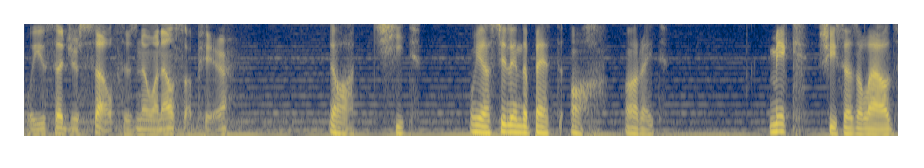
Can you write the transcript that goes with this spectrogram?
Well, you said yourself there's no one else up here. Oh, cheat. We are still in the bed. Oh, alright. Mick, she says aloud,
